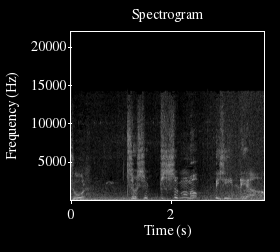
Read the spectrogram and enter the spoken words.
输了，这是什么力量？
